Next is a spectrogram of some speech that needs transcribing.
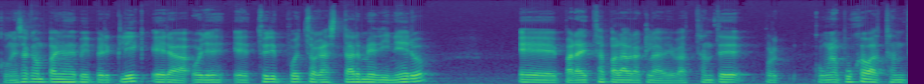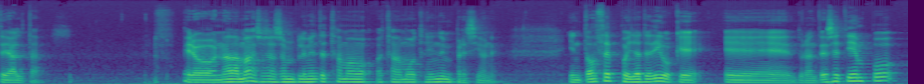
con esa campaña de pay per click era, oye, estoy dispuesto a gastarme dinero eh, para esta palabra clave, bastante, con una puja bastante alta. Pero nada más, o sea, simplemente estábamos, estábamos impresiones. Y entonces, pues ya te digo que eh, durante ese tiempo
